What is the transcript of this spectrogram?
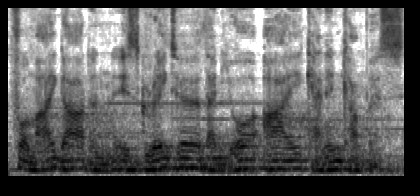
for my garden is greater than your eye can encompass.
